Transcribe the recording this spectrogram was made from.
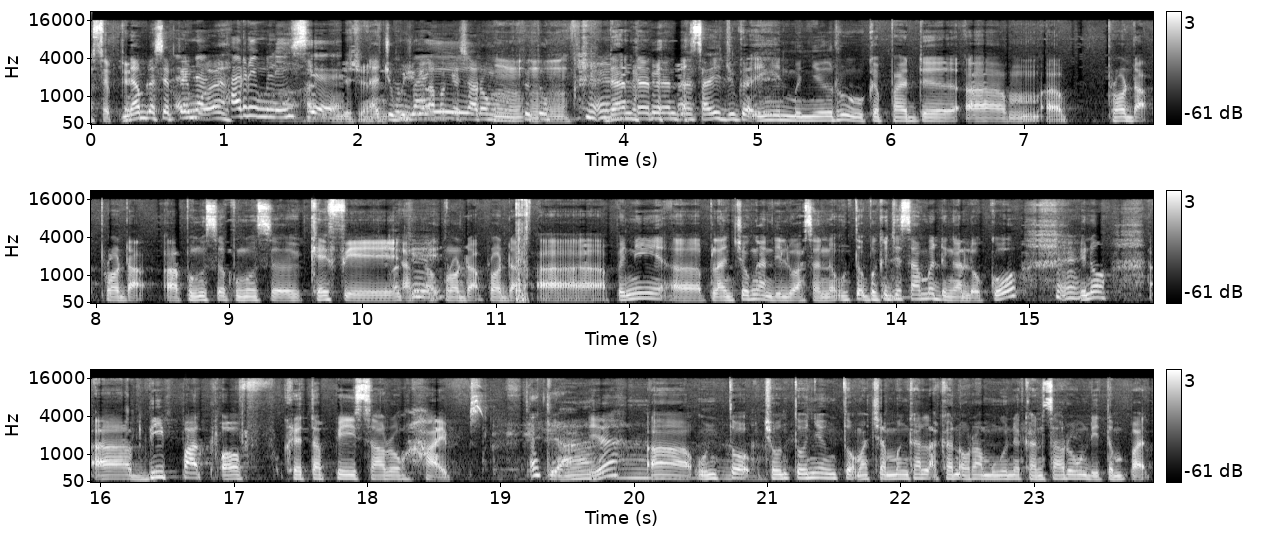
September. 16 September eh. Hari Malaysia. Hari Malaysia. Nak cuba juga lah pakai sarung tu tu. dan, dan, dan, dan saya juga ingin menyeru kepada um, uh, produk-produk uh, pengusaha-pengusaha kafe okay. atau produk-produk uh, apa ni uh, pelancongan di luar sana untuk bekerjasama dengan loko you know uh, be part of kereta api sarung hypes Okey. ya uh, untuk contohnya untuk macam menggalakkan orang menggunakan sarung di tempat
